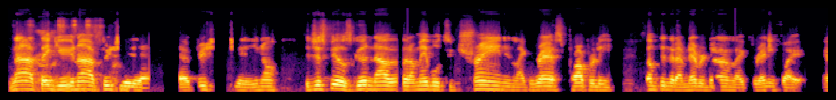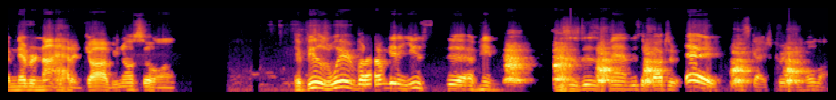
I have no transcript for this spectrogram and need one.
Nah, thank you. You know, I appreciate it. I appreciate it. You know, it just feels good now that I'm able to train and like rest properly. Something that I've never done like for any fight. I've never not had a job. You know, so um, it feels weird, but I'm getting used to. it. I mean, this is this is man. This is a boxer. Hey, this guy's crazy. Hold on.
